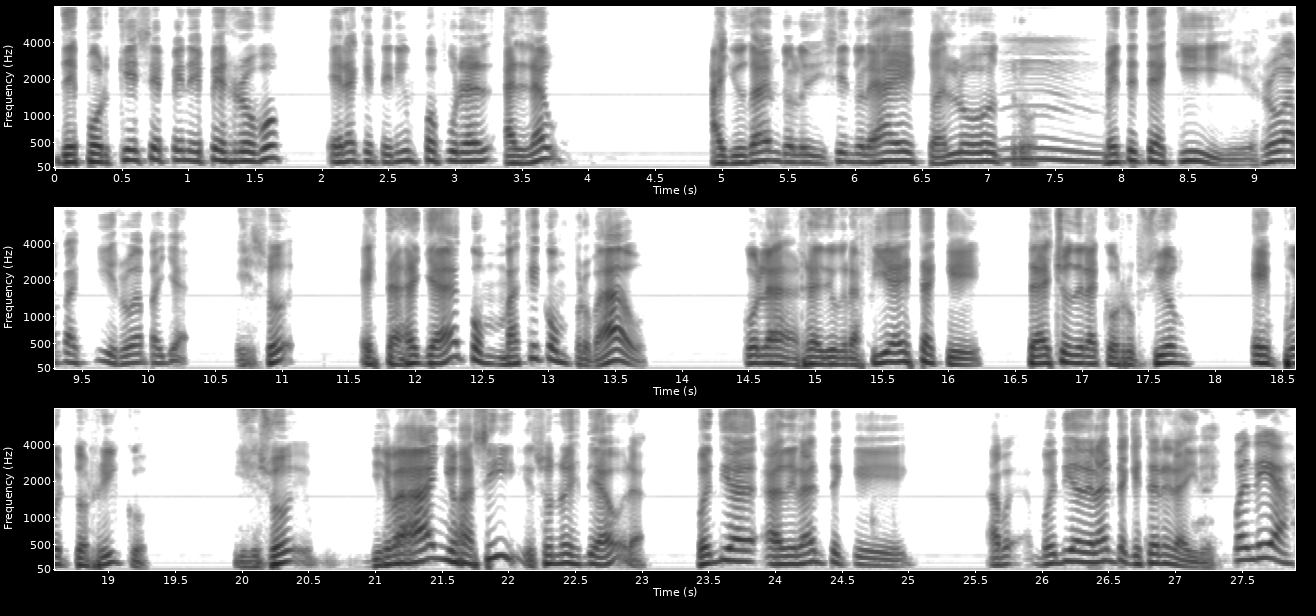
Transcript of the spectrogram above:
de por qué ese PNP robó, era que tenía un popular al lado ayudándole, diciéndole, haz esto, haz lo otro, Mm. métete aquí, roba para aquí, roba para allá. Eso está ya con, más que comprobado con la radiografía esta que se ha hecho de la corrupción en Puerto Rico. Y eso lleva años así, eso no es de ahora. Buen día adelante que a- buen día adelante que está en el aire. Buen día.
